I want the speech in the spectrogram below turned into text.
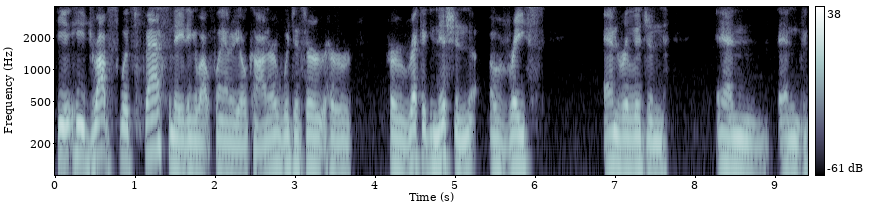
he he drops what's fascinating about Flannery O'Connor, which is her her her recognition of race and religion and and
